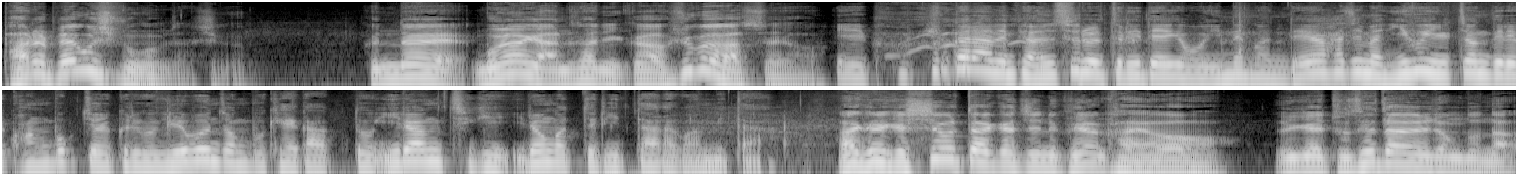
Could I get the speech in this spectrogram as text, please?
발을 빼고 싶은 겁니다, 지금. 근데 모양이 안 사니까 휴가 갔어요. 예, 휴가라는 변수를 들이대고 있는 건데요. 하지만 이후 일정들이 광복절 그리고 일본 정부 개각 또 일왕 측이 이런 것들이 있다라고 합니다. 아, 그러니까 10월 달까지는 그냥 가요. 이게 두세 달 정도 나,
